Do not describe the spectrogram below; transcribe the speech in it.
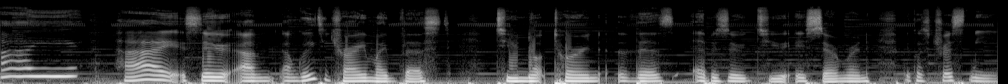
Hi, hi. So um, I'm going to try my best to not turn this episode to a sermon because trust me,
